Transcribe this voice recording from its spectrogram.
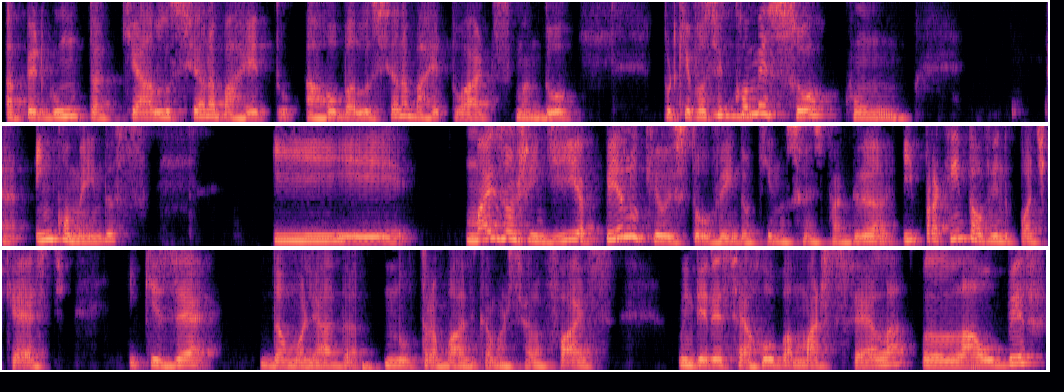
a pergunta que a Luciana Barreto, arroba Luciana Barreto Artes, mandou, porque você uhum. começou com é, encomendas e mas hoje em dia, pelo que eu estou vendo aqui no seu Instagram, e para quem está ouvindo podcast e quiser dar uma olhada no trabalho que a Marcela faz, o endereço é arroba Marcela Lauber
